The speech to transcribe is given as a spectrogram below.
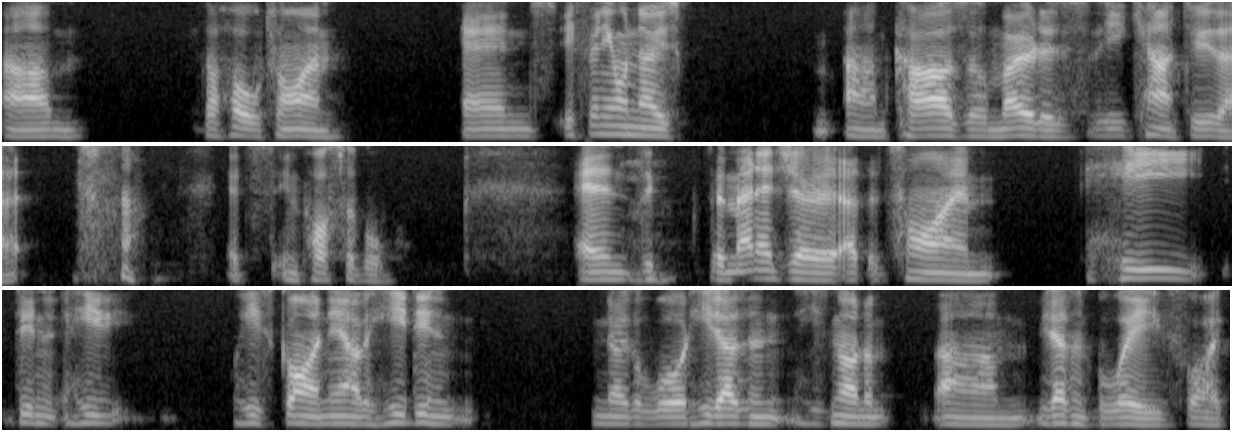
um, the whole time. And if anyone knows um, cars or motors, you can't do that. it's impossible. And the, the manager at the time, he didn't he he's gone now, but he didn't know the Lord. He doesn't he's not a um, he doesn't believe like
